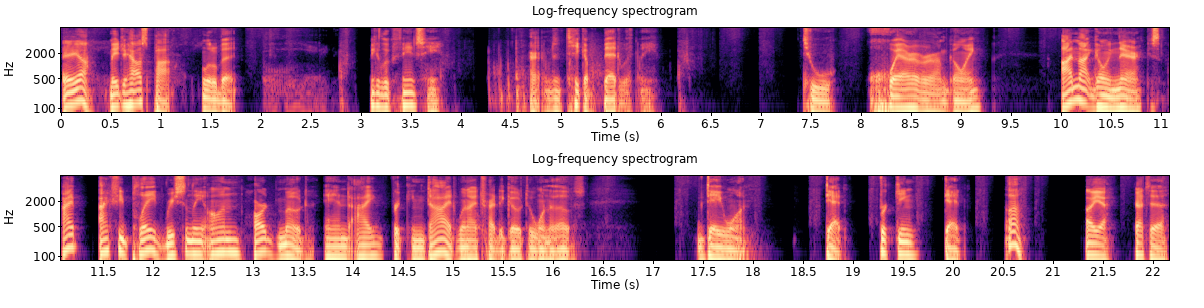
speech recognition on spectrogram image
There you go. Made your house pop a little bit. Make it look fancy. Alright, I'm gonna take a bed with me. To wherever I'm going. I'm not going there, because I actually played recently on hard mode, and I freaking died when I tried to go to one of those. Day one. Dead. Freaking dead. Oh. Oh yeah. Got to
